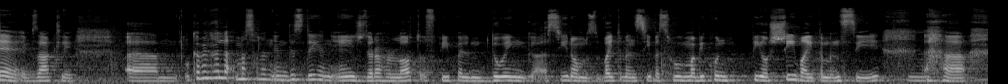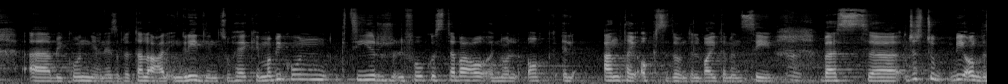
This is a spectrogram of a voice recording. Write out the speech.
ايه exactly Um, وكمان هلأ مثلا in this day and age there are a lot of people doing uh, serums vitamin C بس هو ما بيكون فيه شيء vitamin C آه بيكون يعني إذا بتطلعوا على ال ingredients وهيك ما بيكون كتير ال focus تبعه إنه ال antioxidant ال vitamin C بس uh, just to be on the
